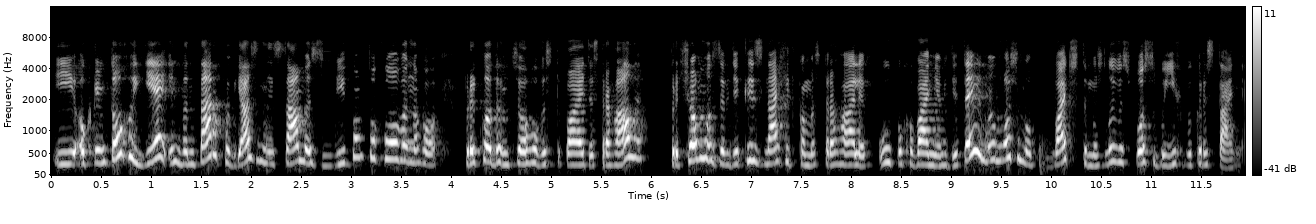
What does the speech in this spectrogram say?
І окрім того, є інвентар пов'язаний саме з віком похованого. Прикладом цього виступають естрагали. Причому завдяки знахідкам естрагалів у похованнях дітей ми можемо побачити можливі способи їх використання.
